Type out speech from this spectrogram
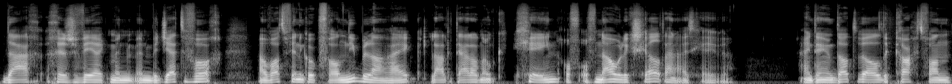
Daar reserveer ik mijn, mijn budgetten voor. Maar wat vind ik ook vooral niet belangrijk? Laat ik daar dan ook geen of, of nauwelijks geld aan uitgeven. En ik denk dat dat wel de kracht van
